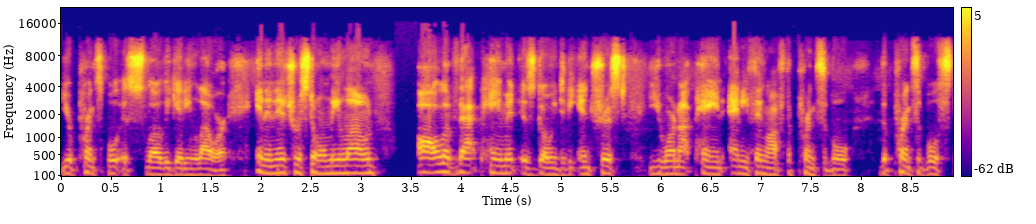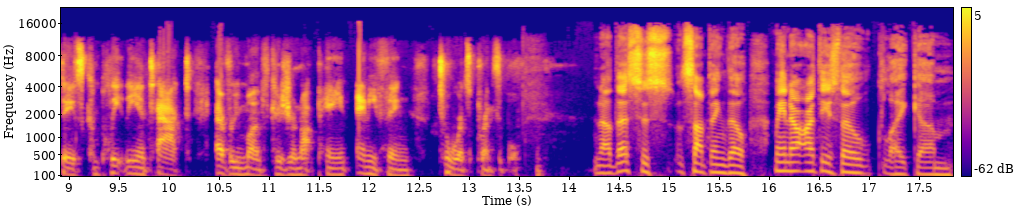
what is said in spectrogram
your principal is slowly getting lower. In an interest only loan, all of that payment is going to the interest. You are not paying anything off the principal. The principal stays completely intact every month because you're not paying anything towards principal. Now this is something though. I mean, aren't these though like um,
